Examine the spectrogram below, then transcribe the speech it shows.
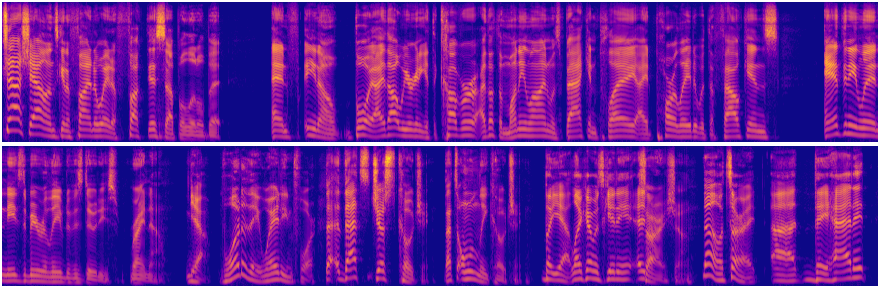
Josh Allen's going to find a way to fuck this up a little bit. And you know, boy, I thought we were going to get the cover. I thought the money line was back in play. I had parlayed it with the Falcons. Anthony Lynn needs to be relieved of his duties right now. Yeah. What are they waiting for? Th- that's just coaching. That's only coaching. But yeah, like I was getting. It, Sorry, Sean. No, it's all right. Uh, they had it.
